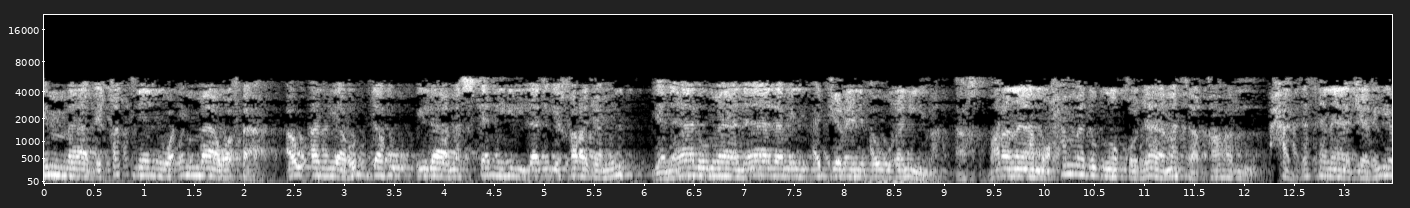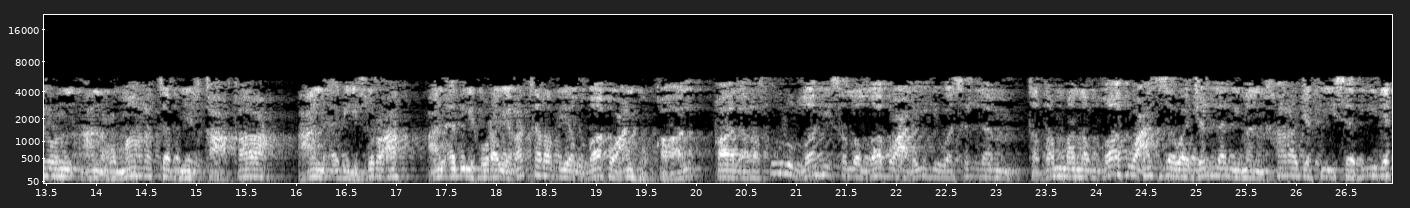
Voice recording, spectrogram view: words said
إما بقتل وإما وفاء أو أن يرده إلى مسكنه الذي خرج منه ينال ما نال من أجر أو غنيمة. أخبرنا محمد بن قدامة قال حدثنا جرير عن عمارة بن القعقاع عن أبي زرعة عن أبي هريرة رضي الله عنه قال قال رسول الله صلى الله عليه وسلم تضمن الله عز وجل لمن خرج في سبيله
